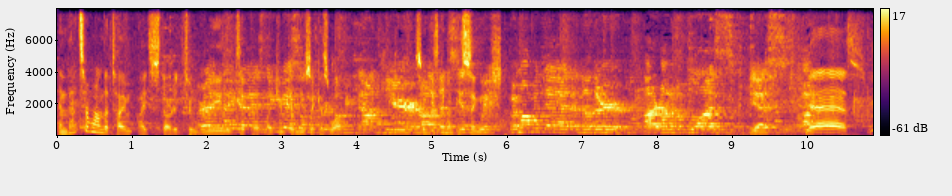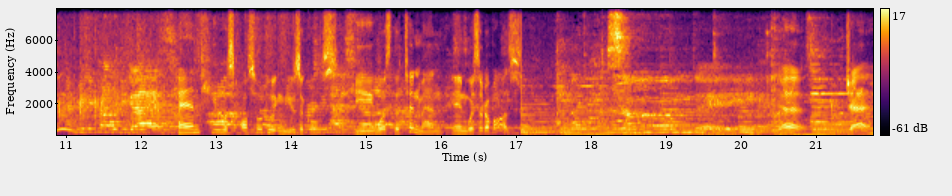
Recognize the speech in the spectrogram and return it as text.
and that's around the time I started to really take a liking for music as well. So he's gonna be singing. My mom and dad, another uh, round of applause. Yes. Yes! I'm really proud of you guys. And he was also doing musicals. He was the Tin Man in Wizard of Oz. Yes, jazz.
